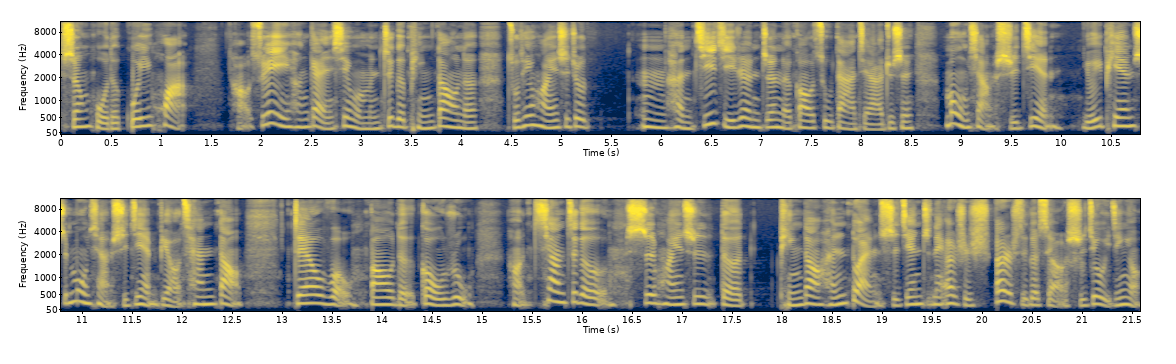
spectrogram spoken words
生活的规划。好，所以很感谢我们这个频道呢。昨天黄医师就嗯很积极认真的告诉大家，就是梦想实践有一篇是梦想实践表参道。Delvo 包的购入，好像这个是黄医师的频道，很短时间之内，二十二十个小时就已经有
